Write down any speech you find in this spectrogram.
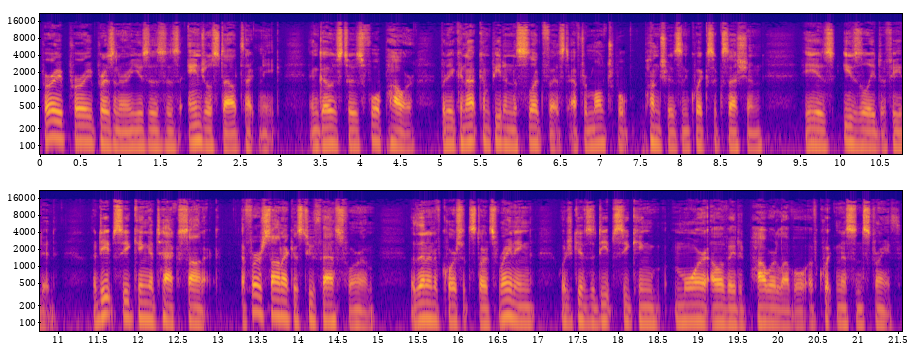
Puri Puri Prisoner uses his angel style technique and goes to his full power, but he cannot compete in the slugfest. After multiple punches in quick succession, he is easily defeated. The Deep Sea King attacks Sonic. At first, Sonic is too fast for him, but then, of course, it starts raining, which gives the Deep Sea King more elevated power level of quickness and strength.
